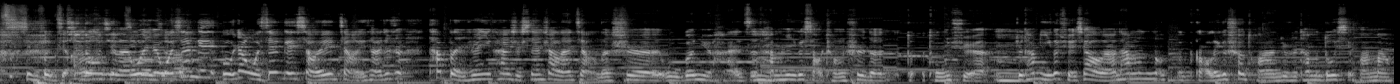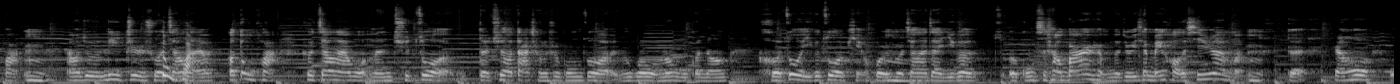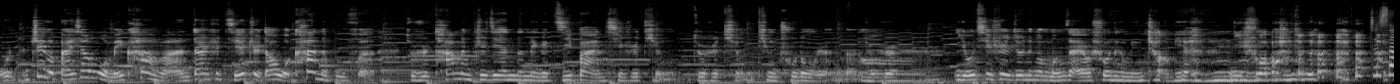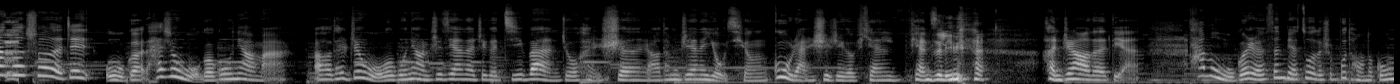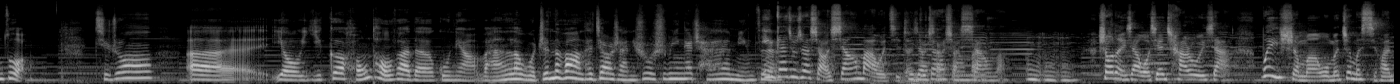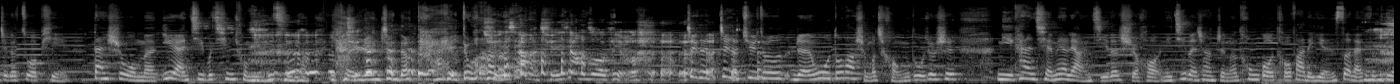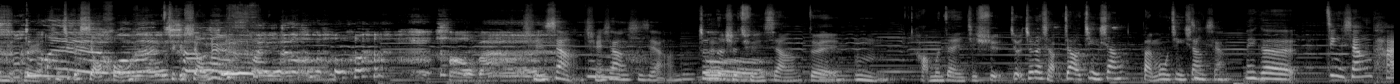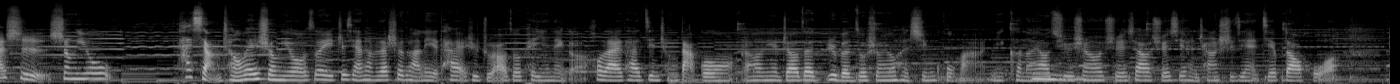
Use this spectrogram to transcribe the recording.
兴奋 起来了，激动起来！我激动起来我先给我让我先给小 A 讲一下，就是他本身一开始先上来讲的是五个女孩子，她们是一个小城市的同同学，嗯。就她们一个学校的，然后她们搞了一个社团，就是她们都喜欢漫画，嗯。然后就立志说将来呃动画说将来我们去做的去到大城市工作，如果我们五个能合作一个作品，或者说将来在一个呃公司上班什么的，就一些美好的心愿嘛。嗯，对。然后我这个白箱我没看完，但是截止到我看的部分，就是他们之间的那个羁绊其实挺就是挺挺触动人的，就是。尤其是就那个萌仔要说那个名场面，你说吧。这三哥说的这五个，她是五个姑娘嘛，然后她这五个姑娘之间的这个羁绊就很深，然后她们之间的友情固然是这个片片子里面 很重要的点。他们五个人分别做的是不同的工作，其中。呃，有一个红头发的姑娘，完了，我真的忘了她叫啥。你说我是不是应该查她的名字？应该就叫小香吧，我记得就叫小香吧。嗯嗯嗯，稍等一下，我先插入一下，为什么我们这么喜欢这个作品，但是我们依然记不清楚名字呢？因为真的太多了，群像群像作品了。这个这个剧中人物多到什么程度？就是你看前面两集的时候，你基本上只能通过头发的颜色来分辨每个人。这个小红，这个小绿。好吧，群像群像是这样的，真的是群像。对，嗯，好，梦佳你继续。就真的小叫静香，板木静香。静香，那个静香她是声优，她想成为声优，所以之前他们在社团里，她也是主要做配音那个。后来她进城打工，然后你也知道，在日本做声优很辛苦嘛，你可能要去声优学校学习很长时间，也接不到活，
